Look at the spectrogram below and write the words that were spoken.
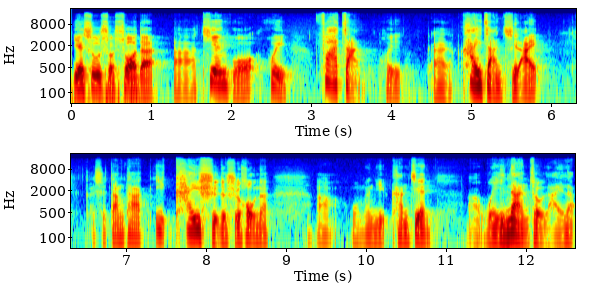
耶稣所说的啊，天国会发展，会呃开展起来。可是当他一开始的时候呢，啊，我们一看见啊，危难就来了。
